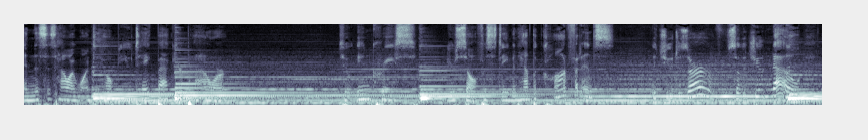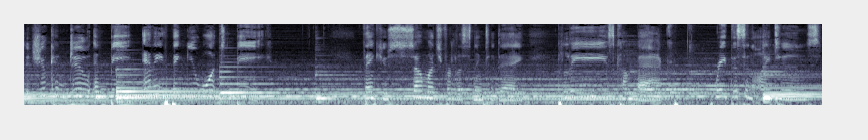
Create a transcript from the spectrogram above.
and this is how I want to help you take back your power to increase your self esteem and have the confidence that you deserve so that you know that you can do and be anything you want to be. Thank you so much for listening today. Please come back, rate this in iTunes,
